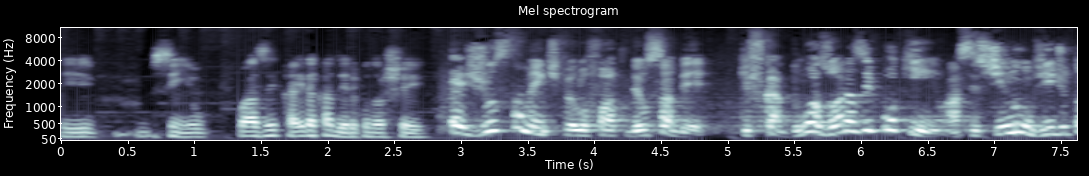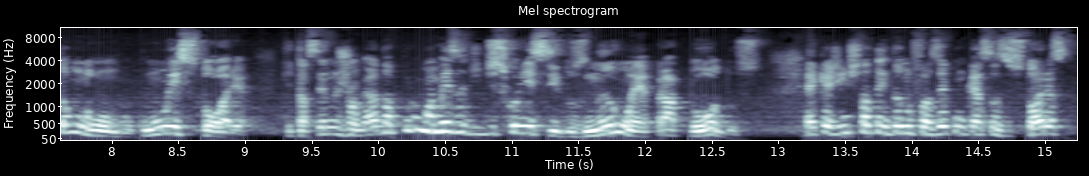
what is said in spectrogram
E sim, eu quase caí da cadeira quando achei. É justamente pelo fato de eu saber que ficar duas horas e pouquinho assistindo um vídeo tão longo com uma história que está sendo jogada por uma mesa de desconhecidos não é para todos, é que a gente está tentando fazer com que essas histórias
